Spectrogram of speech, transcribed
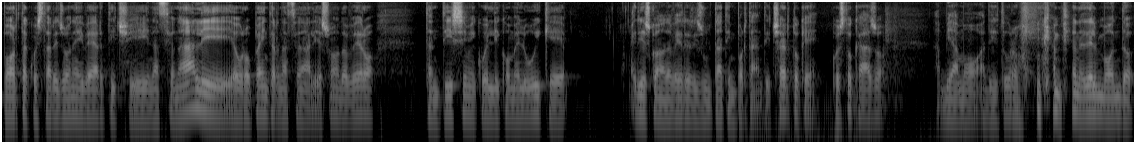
porta questa regione ai vertici nazionali, europei e internazionali e sono davvero tantissimi quelli come lui che riescono ad avere risultati importanti. Certo che in questo caso abbiamo addirittura un campione del mondo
